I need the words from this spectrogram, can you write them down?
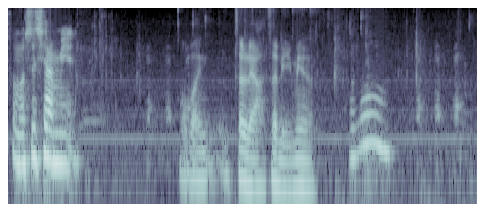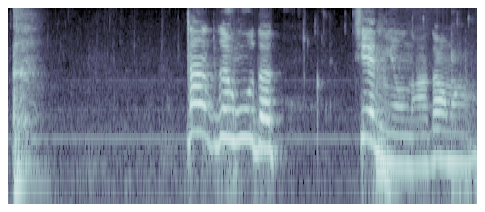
什么是下面？我把你这里啊这里面。哦。那任务的剑你有拿到吗？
